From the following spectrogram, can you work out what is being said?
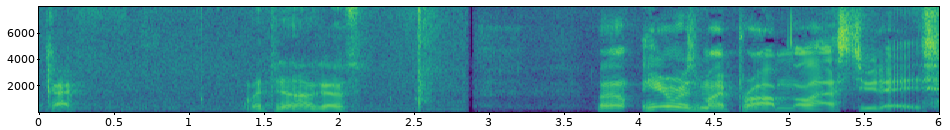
Okay. Let you know how it goes. Well, here was my problem the last two days.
